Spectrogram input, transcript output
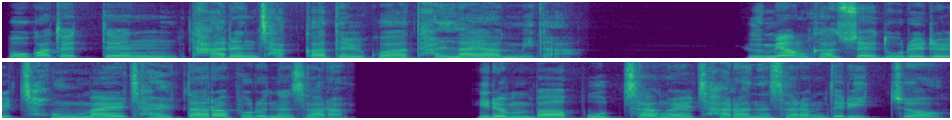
뭐가 됐든 다른 작가들과 달라야 합니다. 유명 가수의 노래를 정말 잘 따라 부르는 사람, 이른바 모창을 잘하는 사람들이 있죠.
